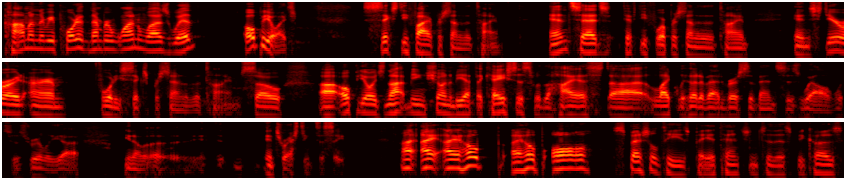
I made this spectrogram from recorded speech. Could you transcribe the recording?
commonly reported, number one was with opioids, 65% of the time. NSAIDs 54% of the time, and steroid arm 46% of the time. So, uh, opioids not being shown to be efficacious with the highest uh, likelihood of adverse events as well, which is really, uh, you know, uh, interesting to see. I, I, hope I hope all specialties pay attention to this because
